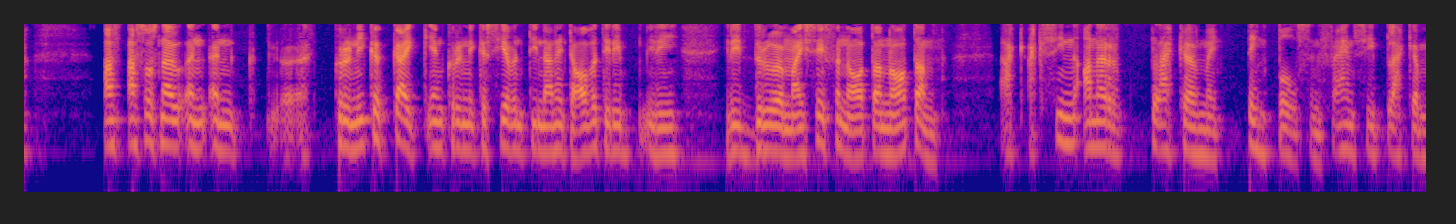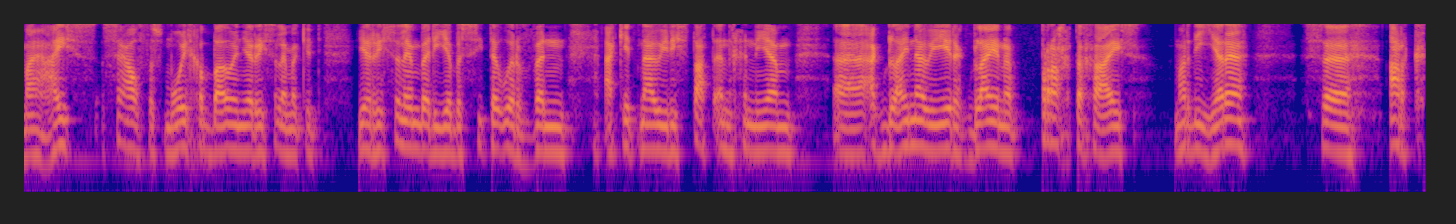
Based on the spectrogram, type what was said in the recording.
um, as as ons nou in in uh, kronieke kyk, 1 Kronieke 17 dan het Dawid hierdie hierdie hierdie droom. Hy sê vir Nathan, Nathan, ek ek sien ander plekke met tempels en fancy plekke. My huis self is mooi gebou in Jerusalem. Ek het Jerusalem by die Jebusiete oorwin. Ek het nou hierdie stad ingeneem. Uh, ek bly nou hier. Ek bly in 'n pragtige huis, maar die Here se ark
